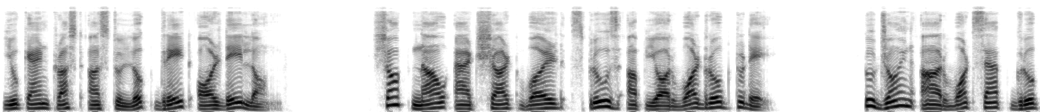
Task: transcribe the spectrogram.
You can trust us to look great all day long. Shop now at Shirt World. Spruce up your wardrobe today. To join our WhatsApp group,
